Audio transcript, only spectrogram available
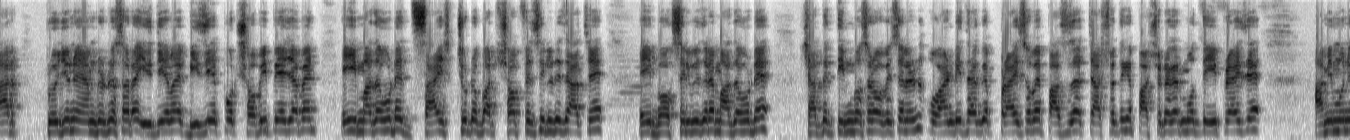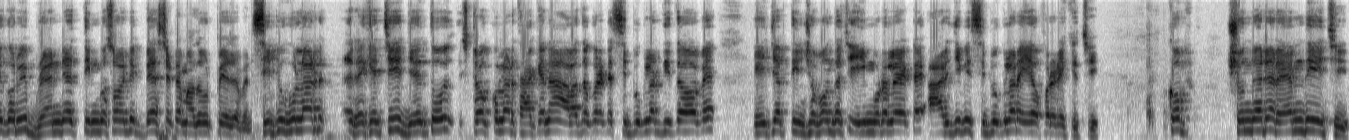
আর প্রয়োজনীয় অ্যান্ড্রয়েড ছাড়া ইউডিএমআই বিজিএ পোর্ট সবই পেয়ে যাবেন। এই মাদাবোর্ডের সাইজ ছোট বাট সব ফেসিলিটিস আছে। এই বক্সের ভিতরে মাদাবোর্ডে সাথে তিন বছর অফিসিয়াল ওয়ারেন্টি থাকবে। প্রাইস হবে পাঁচ হাজার চারশো থেকে পাঁচশো টাকার মধ্যে। এই প্রাইসে আমি মনে করি ব্র্যান্ডের তিন বছর ওয়ারেন্টি বেস্ট একটা মাদারবোর্ড পেয়ে যাবেন। সিপি কুলার রেখেছি, যেহেতু স্টক কুলার থাকে না, আলাদা করে একটা সিপি কুলার দিতে হবে। এইচ এফ তিনশো পঞ্চাশ এই মডেলের একটা আর জিবি সিপি কুলার এই অফারে রেখেছি। খুব সুন্দর একটা র্যাম দিয়েছি।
